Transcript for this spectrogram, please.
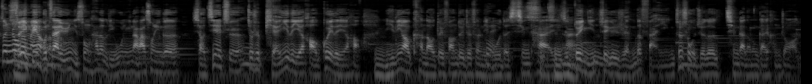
尊重所以并都没有了。不在于你送他的礼物，你哪怕送一个小戒指，嗯。就是便宜的也好，贵的也好，你一定要看到对方对这份礼物的心态，以及对你这个人的反应，这是我觉得情感当中该很重要的。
